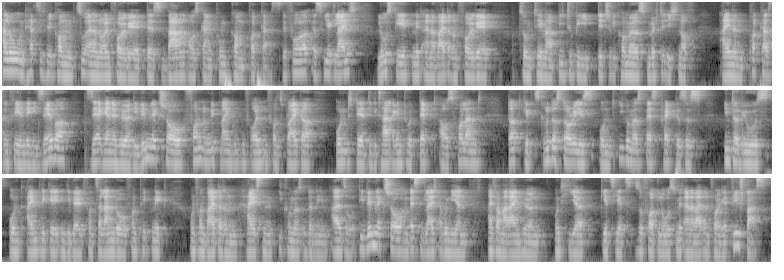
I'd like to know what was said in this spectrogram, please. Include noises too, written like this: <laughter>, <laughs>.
Hallo und herzlich willkommen zu einer neuen Folge des Warenausgang.com Podcasts. Bevor es hier gleich losgeht mit einer weiteren Folge zum Thema B2B Digital Commerce, möchte ich noch einen Podcast empfehlen, den ich selber sehr gerne höre, die Wimlex Show von und mit meinen guten Freunden von Spriker und der Digitalagentur Debt aus Holland. Dort gibt es Gründerstories und E-Commerce Best Practices Interviews und Einblicke in die Welt von Zalando, von Picnic und von weiteren heißen E-Commerce-Unternehmen. Also die Wimlex Show am besten gleich abonnieren, einfach mal reinhören und hier geht es jetzt sofort los mit einer weiteren Folge. Viel Spaß!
